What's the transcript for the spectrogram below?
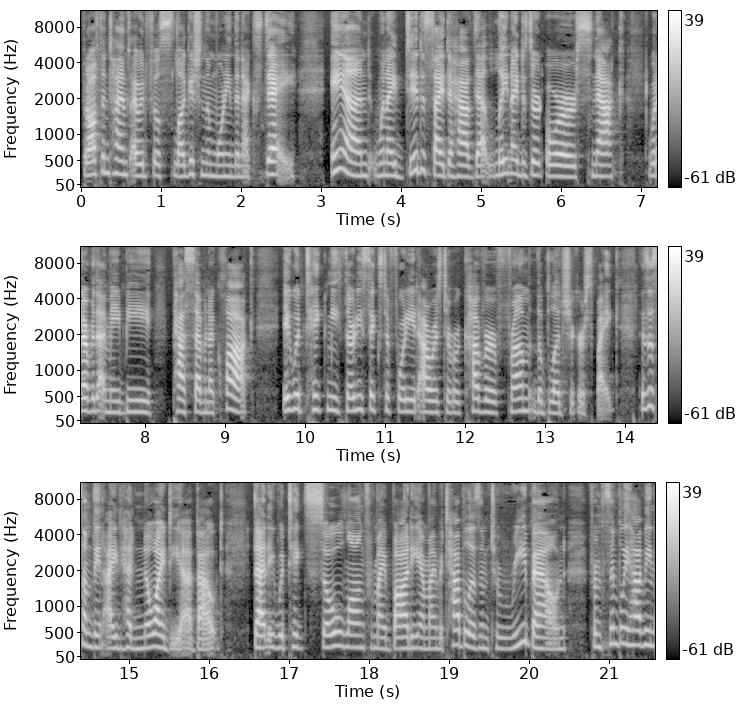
but oftentimes I would feel sluggish in the morning the next day. And when I did decide to have that late night dessert or snack, whatever that may be, past seven o'clock, it would take me 36 to 48 hours to recover from the blood sugar spike. This is something I had no idea about that it would take so long for my body and my metabolism to rebound from simply having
